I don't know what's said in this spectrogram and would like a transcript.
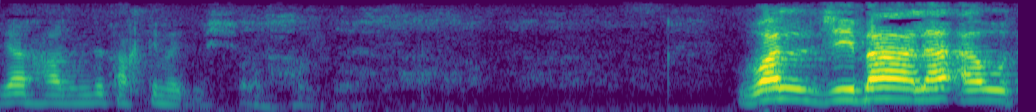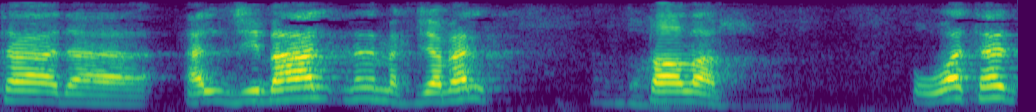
yer halinde takdim etmiş. Vel cibale evtada. El cibal ne demek cebel? Dağlar. Veted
